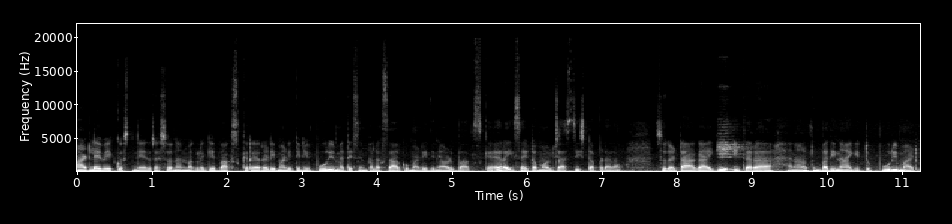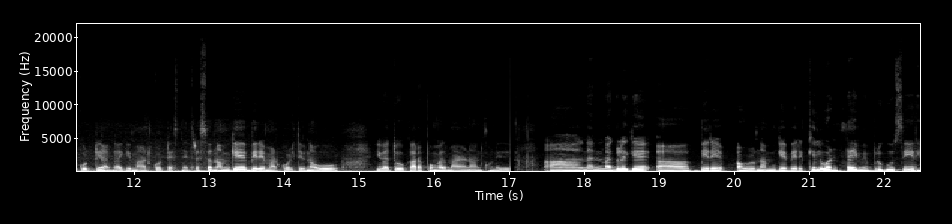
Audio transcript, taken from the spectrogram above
ಮಾಡಲೇಬೇಕು ಸ್ನೇಹಿತರೆ. ಸೊ ನನ್ನ ಮಗಳಿಗೆ ಬಾಕ್ಸ್ಗೆ ರೆಡಿ ಮಾಡಿದ್ದೀನಿ. ಪೂರಿ ಮತ್ತು ಸಿಂಪಲಾಗಿ ಸಾಗು ಮಾಡಿದ್ದೀನಿ ಅವಳು ಬಾಕ್ಸ್ಗೆ ರೈಸ್ ಐಟಮ್ ಅವಳು ಜಾಸ್ತಿ ಇಷ್ಟಪಡಲ್ಲ. ಸೊ ದಟ್ ಹಾಗಾಗಿ ಈ ಥರ ನಾನು ತುಂಬ ದಿನ ಆಗಿತ್ತು ಪೂರಿ ಮಾಡಿಕೊಟ್ಟು ಹಂಗಾಗಿ ಮಾಡಿಕೊಟ್ಟೆ ಸ್ನೇಹಿತರೆ. ಸೊ ನಮಗೆ ಬೇರೆ ಮಾಡ್ಕೊಳ್ತೀವಿ. ನಾವು ಇವತ್ತು ಖಾರ ಪೊಂಗಲ್ ಮಾಡೋಣ ಅಂದ್ಕೊಂಡಿದ್ದೀವಿ ನನ್ನ ಮಗಳಿಗೆ ಬೇರೆ ಅವಳು ನಮಗೆ ಬೇರೆ ಕೆಲವೊಂದು ಟೈಮ್ ಇಬ್ರಿಗೂ ಸೇರಿ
